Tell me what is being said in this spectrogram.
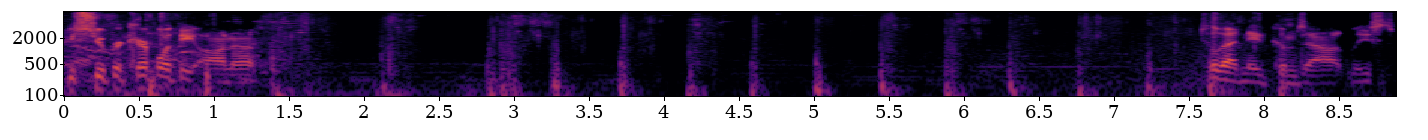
Be super careful with the Ana. Till that nade comes out, at least.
